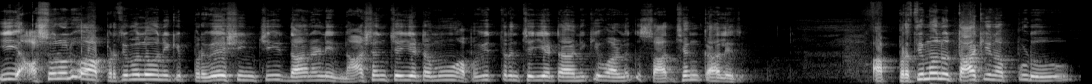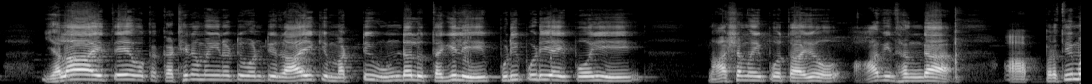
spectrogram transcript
ఈ అసురులు ఆ ప్రతిమలోనికి ప్రవేశించి దానిని నాశం చెయ్యటము అపవిత్రం చెయ్యటానికి వాళ్ళకు సాధ్యం కాలేదు. ఆ ప్రతిమను తాకినప్పుడు ఎలా అయితే ఒక కఠినమైనటువంటి రాయికి మట్టి ఉండలు తగిలి పుడి అయిపోయి నాశమైపోతాయో ఆ విధంగా ఆ ప్రతిమ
